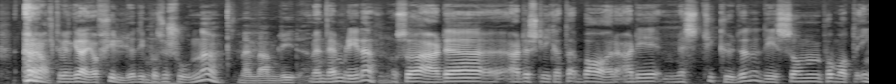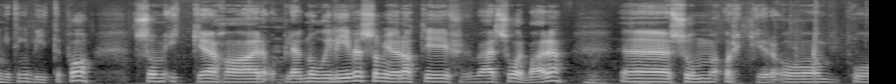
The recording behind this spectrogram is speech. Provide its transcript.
alltid vil greie å fylle de mm. posisjonene. Men hvem blir det? Men hvem blir det? Og så er det, er det slik at det bare er de mest tykkhudede, de som på en måte ingenting biter på, som ikke har opplevd noe i livet som gjør at de er sårbare, mm. eh, som orker å, å,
